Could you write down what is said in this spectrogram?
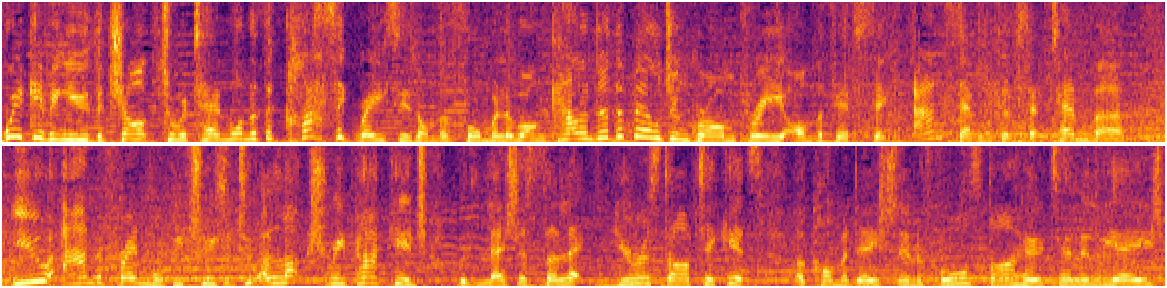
We're giving you the chance to attend one of the classic races on the Formula One calendar, the Belgian Grand Prix on the 5th, 6th and 7th of September. You and a friend will be treated to a luxury package with leisure select Eurostar tickets, accommodation in a four-star hotel in Liège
